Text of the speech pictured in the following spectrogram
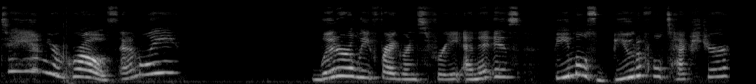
damn, you're gross, Emily. Literally fragrance free, and it is the most beautiful texture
